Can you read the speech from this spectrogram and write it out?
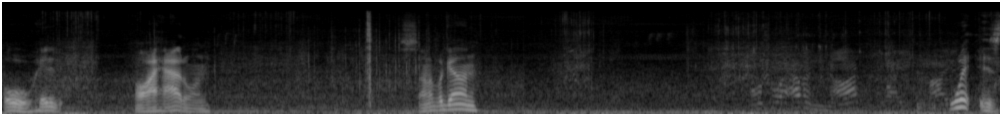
oh, hit it. Oh, I had one. Son of a gun. What is?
